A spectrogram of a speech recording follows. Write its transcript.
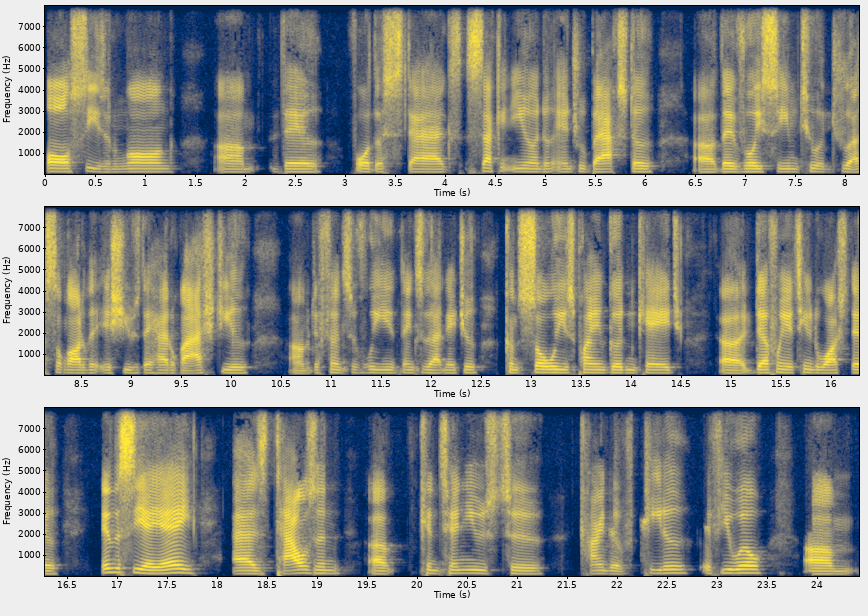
all season long. Um, there for the Stags. Second year under Andrew Baxter. Uh, they've really seemed to address a lot of the issues they had last year um, defensively and things of that nature. Consoli Consoli's playing good in cage. Uh, definitely a team to watch there. In the CAA, as Towson uh, continues to kind of teeter, if you will, um,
